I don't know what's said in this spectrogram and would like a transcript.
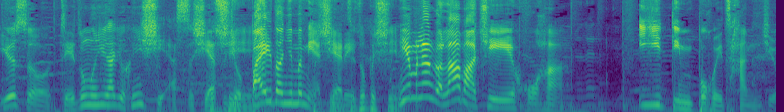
有时候这种东西它就很现实，现实就摆到你们面前的。这种不行你们两个哪怕结合哈，一定不会长久。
